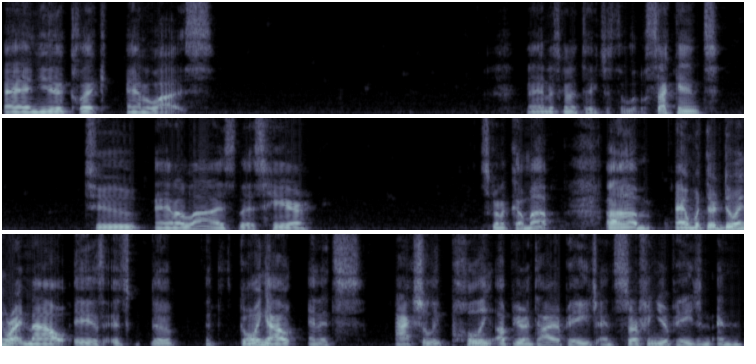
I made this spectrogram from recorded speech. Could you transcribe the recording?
and you click Analyze. And it's going to take just a little second to analyze this here. It's going to come up. Um, and what they're doing right now is it's the it's going out and it's actually pulling up your entire page and surfing your page and, and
